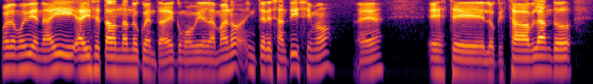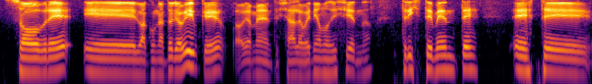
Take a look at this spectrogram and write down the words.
Bueno, muy bien, ahí, ahí se estaban dando cuenta, ¿eh? Como viene la mano. Interesantísimo, ¿eh? Este, lo que estaba hablando sobre eh, el vacunatorio VIP, que obviamente ya lo veníamos diciendo, tristemente, este,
